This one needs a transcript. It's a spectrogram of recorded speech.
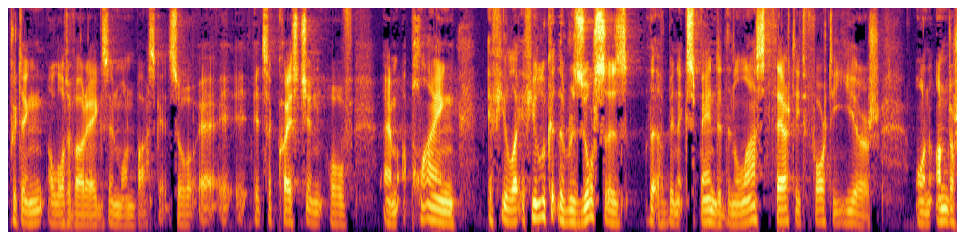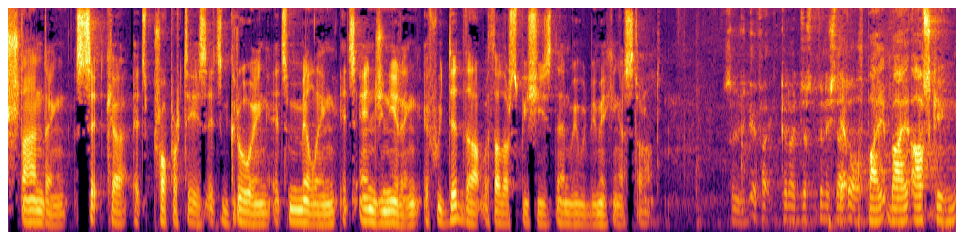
putting a lot of our eggs in one basket. So uh, it, it's a question of um, applying, if you, like, if you look at the resources that have been expended in the last 30 to 40 years on understanding Sitka, its properties, its growing, its milling, its engineering. If we did that with other species, then we would be making a start. So if I, can I just finish that yep. off by, by asking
